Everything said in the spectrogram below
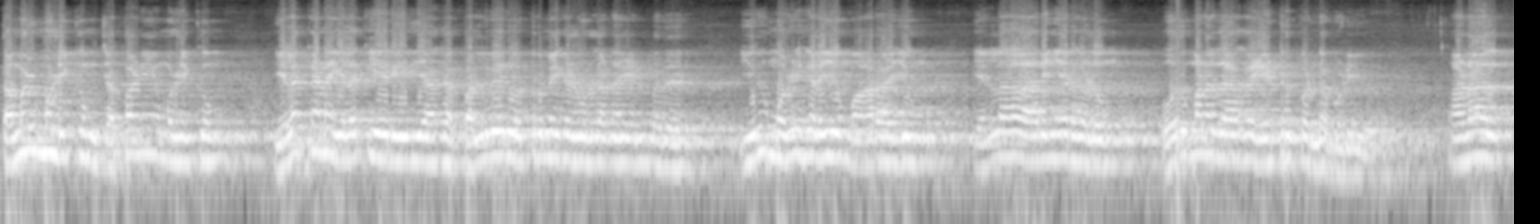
தமிழ் மொழிக்கும் ஜப்பானிய மொழிக்கும் இலக்கண இலக்கிய ரீதியாக பல்வேறு ஒற்றுமைகள் உள்ளன என்பது இரு மொழிகளையும் ஆராயும் எல்லா அறிஞர்களும் ஒருமனதாக ஏற்றுக்கொண்ட முடிவு. ஆனால்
